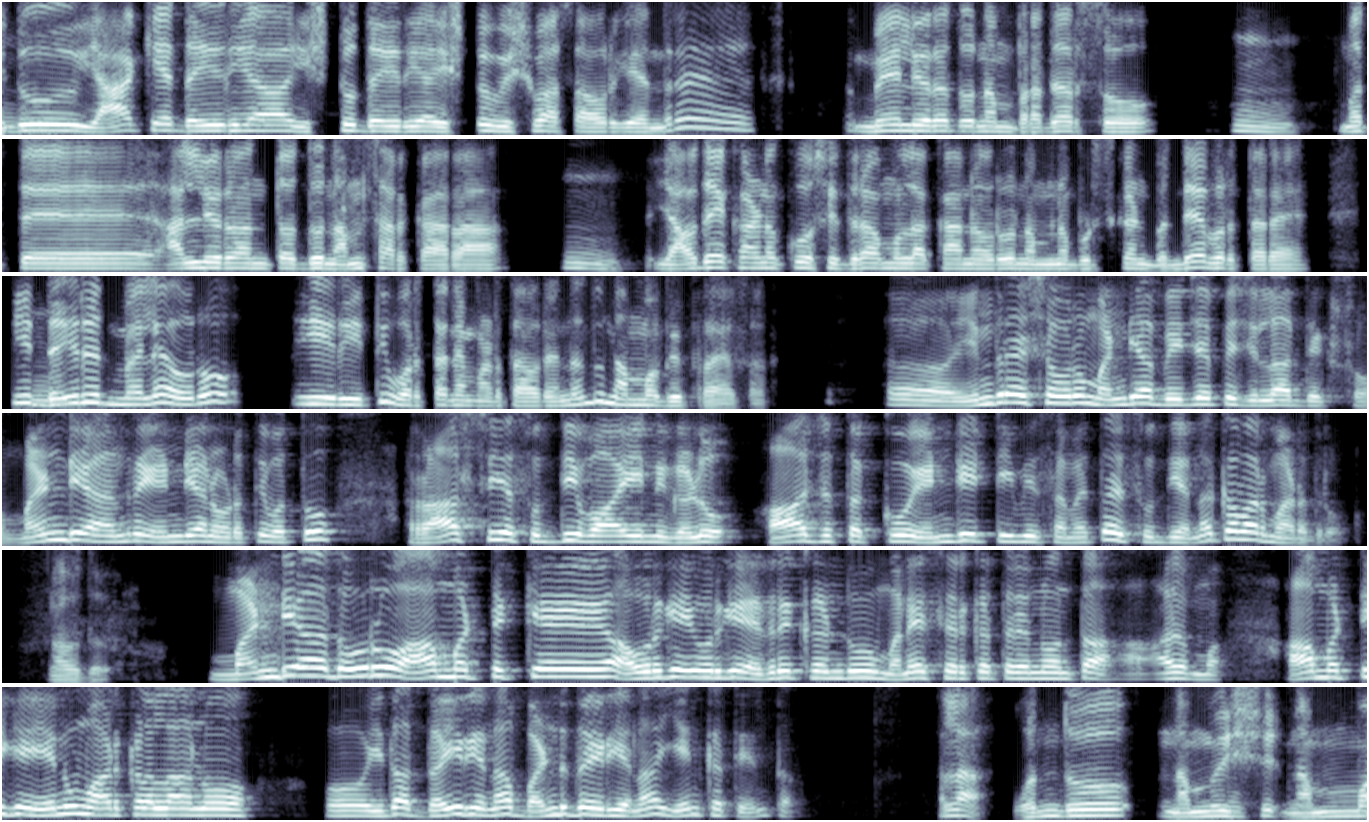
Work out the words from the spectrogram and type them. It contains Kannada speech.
ಇದು ಯಾಕೆ ಧೈರ್ಯ ಇಷ್ಟು ಧೈರ್ಯ ಇಷ್ಟು ವಿಶ್ವಾಸ ಅವ್ರಿಗೆ ಅಂದ್ರೆ ಮೇಲಿರೋದು ನಮ್ ಬ್ರದರ್ಸು ಮತ್ತೆ ಅಲ್ಲಿರುವಂತದ್ದು ನಮ್ ಸರ್ಕಾರ ಹ್ಮ್. ಯಾವ್ದೇ ಕಾರಣಕ್ಕೂ ಸಿದ್ದರಾಮುಲ್ಲಾ ಖಾನ್ ಅವರು ನಮ್ಮನ್ನ ಬಿಡ್ಸ್ಕೊಂಡ್ ಬಂದೇ ಬರ್ತಾರೆ. ಈ. ಧೈರ್ಯದ ಮೇಲೆ ಅವರು ಈ ರೀತಿ ವರ್ತನೆ ಮಾಡ್ತಾವ್ರೆ ಅನ್ನೋದು ನಮ್ಮ ಅಭಿಪ್ರಾಯ ಸರ್. ಇಂದ್ರೇಶ್ ಅವರು ಮಂಡ್ಯ ಬಿಜೆಪಿ ಜಿಲ್ಲಾಧ್ಯಕ್ಷರು. ಮಂಡ್ಯ ಅಂದ್ರೆ ಇಂಡಿಯಾ ನೋಡುತ್ತೆ. ಇವತ್ತು ರಾಷ್ಟ್ರೀಯ ಸುದ್ದಿ ವಾಹಿನಿಗಳು Aaj Tak N D TV ಸಮೇತ ಸುದ್ದಿಯನ್ನ ಕವರ್ ಮಾಡಿದ್ರು. ಹೌದು. ಮಂಡ್ಯದವರು ಆ ಮಟ್ಟಕ್ಕೆ ಅವ್ರಿಗೆ ಇವ್ರಿಗೆ ಹೆದರಿಕೊಂಡು ಮನೆ ಸೇರ್ಕತ್ತಾರೆ ಅನ್ನೋ ಆ ಆ ಮಟ್ಟಿಗೆ ಏನೂ ಮಾಡ್ಕೊಳ್ಳಲ್ಲ ಅನ್ನೋ ಇದ ಧೈರ್ಯನ ಬಂಡ ಧೈರ್ಯನ ಏನ್ ಕತೆ ಅಂತ? ಅಲ್ಲ ಒಂದು ನಮ್ಮ ವಿಷಯ ನಮ್ಮ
